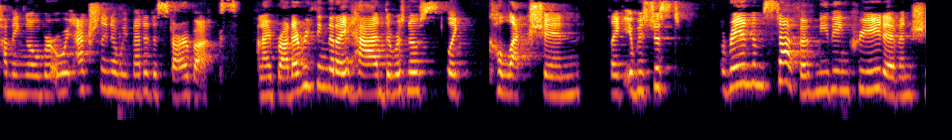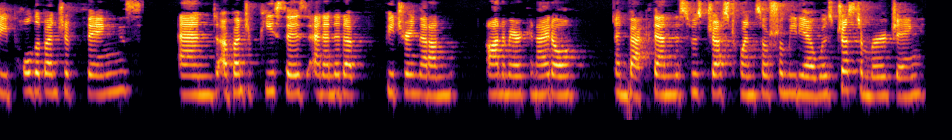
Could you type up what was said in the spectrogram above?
coming over. Or we, actually, no, we met at a Starbucks, and I brought everything that I had. There was no like collection. Like it was just random stuff of me being creative. And she pulled a bunch of things and a bunch of pieces and ended up featuring that on, on American Idol. And back then, this was just when social media was just emerging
